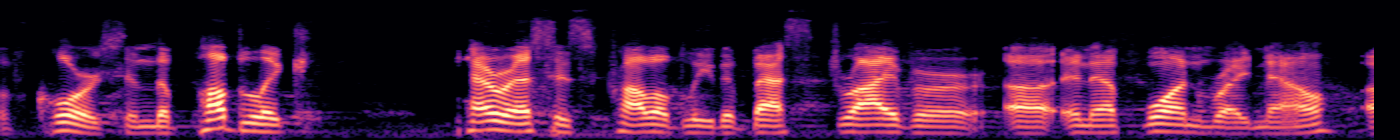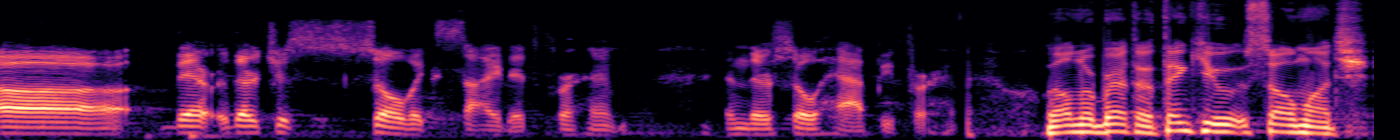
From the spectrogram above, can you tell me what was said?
of course, in the public, Perez is probably the best driver uh, in F1 right now. Uh, they're they're just so excited for him, and they're so happy for him. Well, Norberto, thank you so much.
